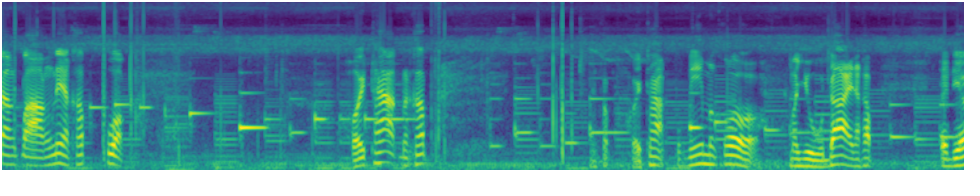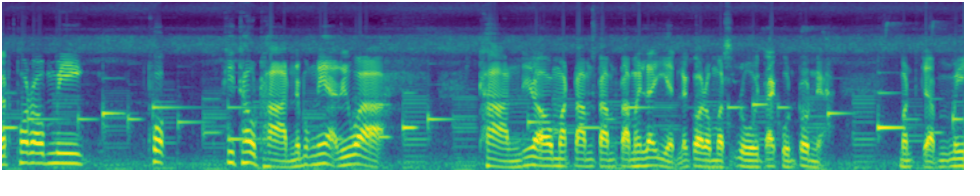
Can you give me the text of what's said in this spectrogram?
ต่างๆเนี่ยครับพวกหอยทากนะครับนะครับหอยทากพวกนี้มันก็มาอยู่ได้นะครับ แต่เดี๋ยวพอเรามีพวก ที่เท่าฐานในพวกนี้หรือว่าฐานที่เราเอามาตำตำตำให้ละเอียด แล้วก็เรามาโรยใต้โคนต้นเนี่ย มันจะมี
